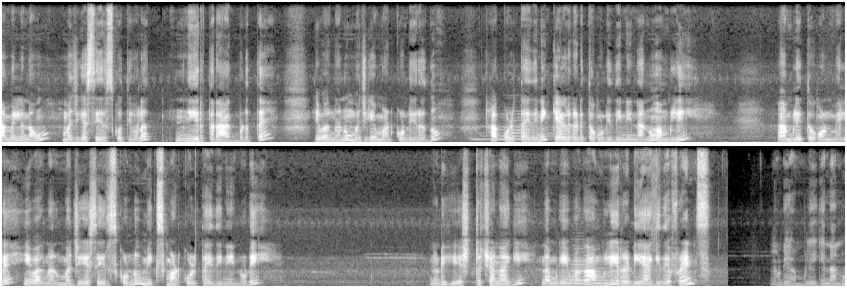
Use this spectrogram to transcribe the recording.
ಆಮೇಲೆ ನಾವು ಮಜ್ಜಿಗೆ ಸೇರಿಸ್ಕೋತೀವಲ್ಲ, ನೀರು ಥರ ಆಗಿಬಿಡುತ್ತೆ. ಇವಾಗ ನಾನು ಮಜ್ಜಿಗೆ ಮಾಡ್ಕೊಂಡಿರೋದು. ಹಾಕ್ಕೊಳ್ತಾ ಇದ್ದೀನಿ. ಕೆಳಗಡೆ ತೊಗೊಂಡಿದ್ದೀನಿ ನಾನು ಅಂಬ್ಲಿ. ಅಂಬ್ಲಿ ತೊಗೊಂಡ್ಮೇಲೆ ಇವಾಗ ನಾನು ಮಜ್ಜಿಗೆ ಸೇರಿಸ್ಕೊಂಡು ಮಿಕ್ಸ್ ಮಾಡ್ಕೊಳ್ತಾ ಇದ್ದೀನಿ ನೋಡಿ. ನೋಡಿ, ಎಷ್ಟು ಚೆನ್ನಾಗಿ ನಮಗೆ ಇವಾಗ ಅಂಬ್ಲಿ ರೆಡಿಯಾಗಿದೆ ಫ್ರೆಂಡ್ಸ್ ನೋಡಿ, ಅಂಬ್ಲಿಗೆ ನಾನು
